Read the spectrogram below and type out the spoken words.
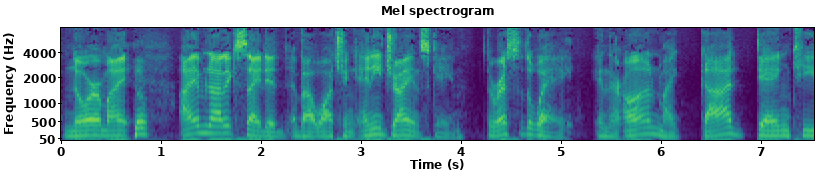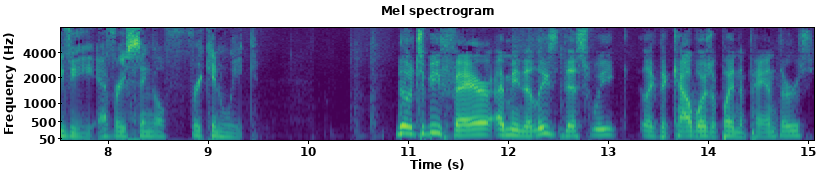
Nor am I No. I am not excited about watching any Giants game the rest of the way, and they're on my god dang TV every single freaking week. Though to be fair, I mean, at least this week, like the Cowboys are playing the Panthers.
